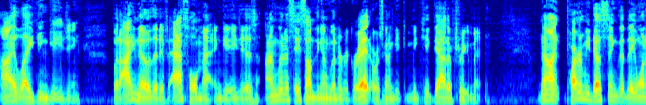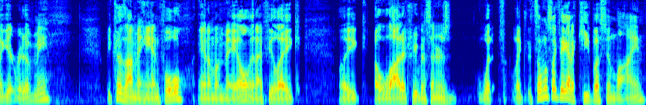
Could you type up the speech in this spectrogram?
I like engaging. But I know that if asshole Mat engages, I'm going to say something I'm going to regret or is going to get me kicked out of treatment. Now, part of me does think that they want to get rid of me because I'm a handful and I'm a male, and I feel like like a lot of treatment centers what like it's almost like they got to keep us in line.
